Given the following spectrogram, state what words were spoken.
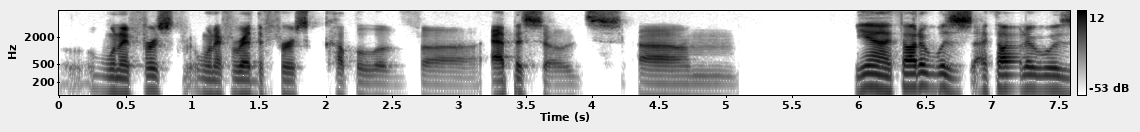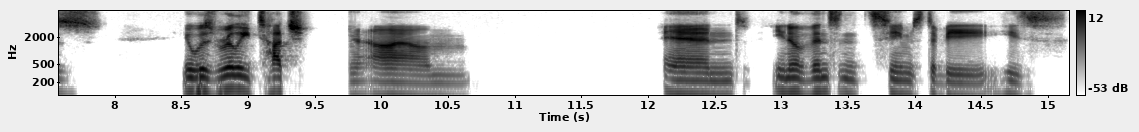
when I first when I read the first couple of uh, episodes, um, yeah, I thought it was I thought it was it was really touching. Um, and you know vincent seems to be he's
